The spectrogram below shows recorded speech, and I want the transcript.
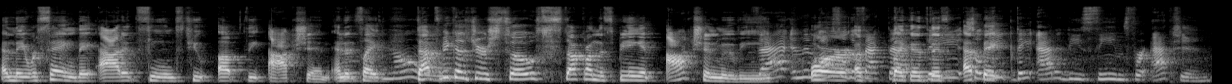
and they were saying they added scenes to up the action, and it's it's like like, no. that's because you're so stuck on this being an action movie, that, and then or also the a- fact that like a, they, this so they, they added these scenes for action,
